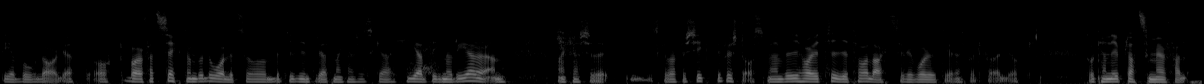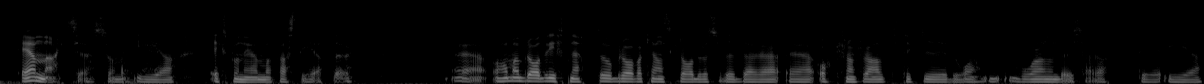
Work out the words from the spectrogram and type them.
det bolaget. Och bara för att sektorn går dåligt så betyder inte det att man kanske ska helt ignorera den. Man kanske ska vara försiktig förstås, men vi har ju tiotal aktier i vår utdelningsportfölj och då kan det ju platsa med i alla fall en aktie som är exponerad mot fastigheter. Eh, och har man bra driftnetto, bra vakansgrader och så vidare eh, och framförallt tyckte ju då vår analys här att det är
